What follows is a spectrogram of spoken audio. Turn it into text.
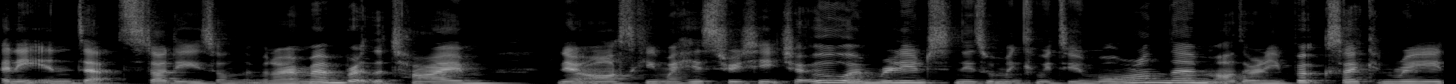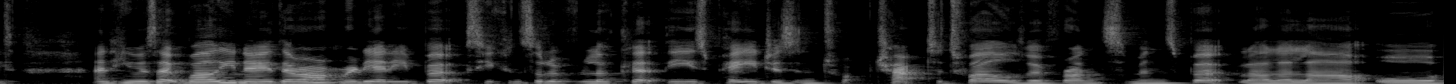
any in-depth studies on them. And I remember at the time, you know, asking my history teacher, "Oh, I'm really interested in these women. Can we do more on them? Are there any books I can read?" And he was like, "Well, you know, there aren't really any books. You can sort of look at these pages in t- chapter 12 of Runciman's book, La La La, or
